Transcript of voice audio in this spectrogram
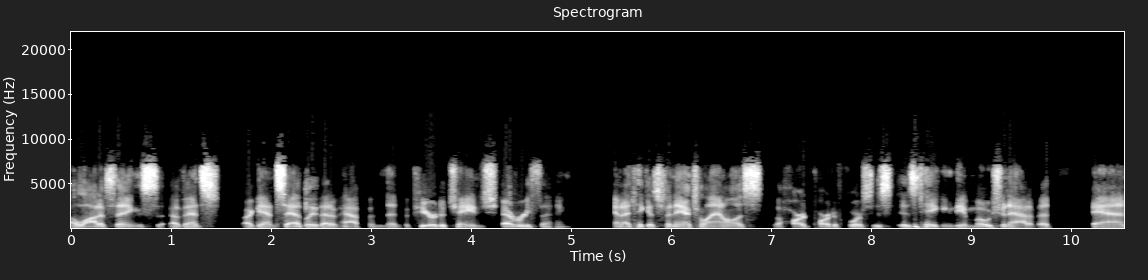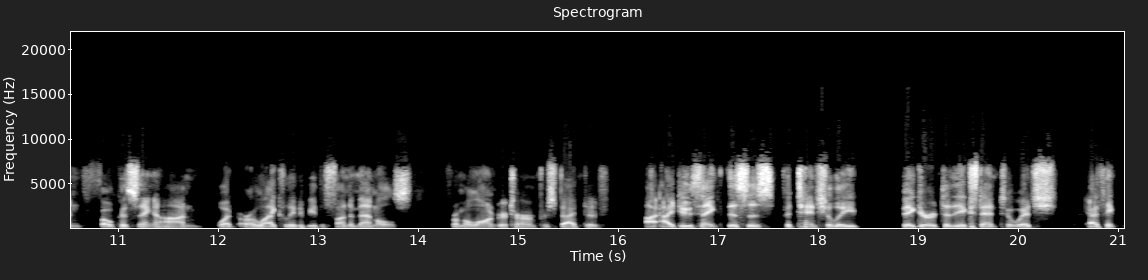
a lot of things, events, again, sadly, that have happened that appear to change everything. And I think as financial analysts, the hard part, of course, is, is taking the emotion out of it and focusing on what are likely to be the fundamentals from a longer term perspective. I, I do think this is potentially bigger to the extent to which I think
